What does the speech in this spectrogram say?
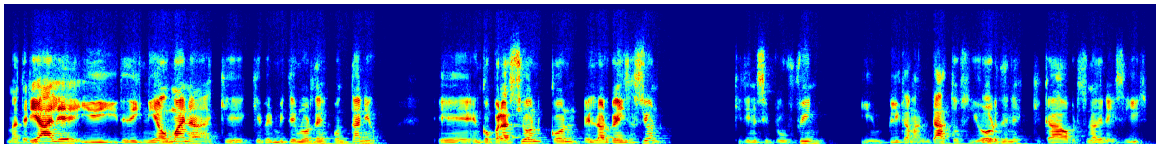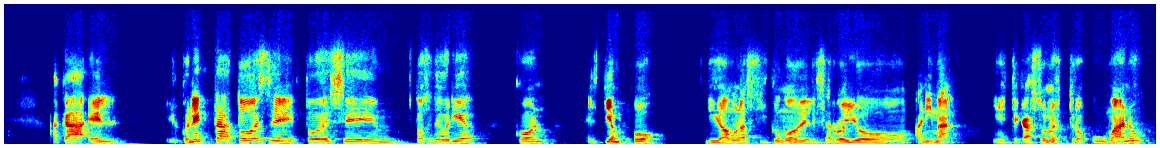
materiales y de dignidad humana que, que permiten un orden espontáneo, eh, en comparación con la organización, que tiene siempre un fin y implica mandatos y órdenes que cada persona tiene que seguir. Acá él, conecta todo ese, todo ese, toda esa teoría con el tiempo, digámoslo así, como del desarrollo animal, en este caso nuestro, humano,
